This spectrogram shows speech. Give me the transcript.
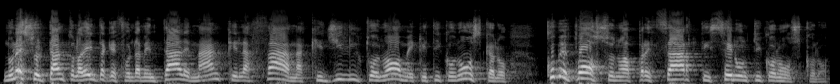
Non è soltanto la venta che è fondamentale, ma anche la fama, che giri il tuo nome, che ti conoscano. Come possono apprezzarti se non ti conoscono?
